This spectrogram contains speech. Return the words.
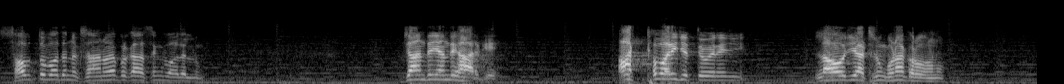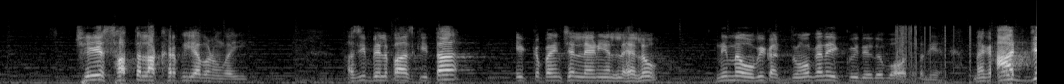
ਸਭ ਤੋਂ ਵੱਧ ਨੁਕਸਾਨ ਹੋਇਆ ਪ੍ਰਕਾਸ਼ ਸਿੰਘ ਬਾਦਲ ਨੂੰ। ਜਾਂਦੇ ਜਾਂਦੇ ਹਾਰ ਗਏ। 8 ਵਾਰੀ ਜਿੱਤੇ ਹੋਏ ਨੇ ਜੀ। ਲਾਓ ਜੀ 8 ਨੂੰ ਗੁਣਾ ਕਰੋ ਹੁਣ 6-7 ਲੱਖ ਰੁਪਈਆ ਬਣੂਗਾ ਜੀ। ਅਸੀਂ ਬਿੱਲ ਪਾਸ ਕੀਤਾ, ਇੱਕ ਪੈਨਸ਼ਨ ਲੈਣੀ ਹੈ ਲੈ ਲਓ। ਨਹੀਂ, ਮੈਂ ਉਹ ਵੀ ਕੱਟ ਦੂੰ, ਉਹ ਕਹਿੰਦੇ ਇੱਕੋ ਹੀ ਦੇ ਦਿਓ, ਬਹੁਤ ਵਧੀਆ। ਮੈਂ ਕਿਹਾ, ਅੱਜ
